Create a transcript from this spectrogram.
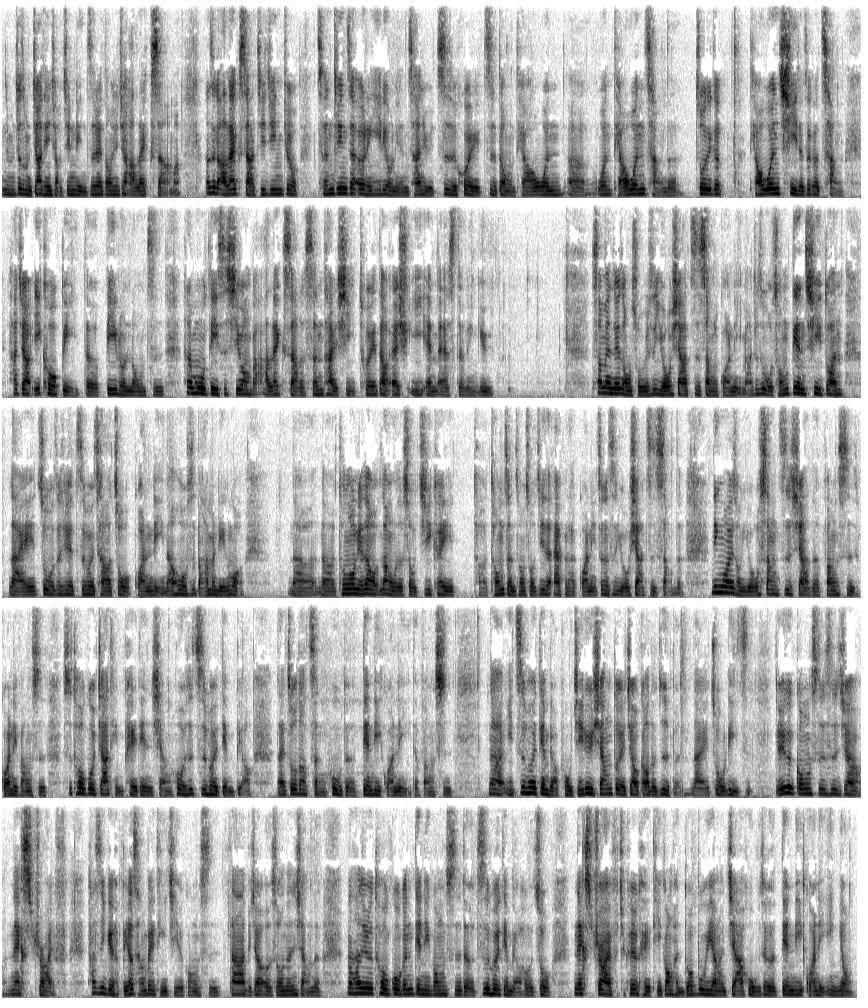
你们叫什么家庭小精灵之类东西叫 Alexa 嘛？那这个 Alexa 基金就曾经在二零一六年参与智慧自动调温呃温调温厂的做一个调温器的这个厂。它叫 Ecobee 的 B 轮融资，它的目的是希望把 Alexa 的生态系推到 HEMS 的领域。上面这种属于是由下至上的管理嘛，就是我从电器端来做这些智慧插座管理，然后是把它们联网，那那通通连到让我的手机可以。呃，同整从手机的 App 来管理，这个是由下至上的。另外一种由上至下的方式管理方式，是透过家庭配电箱或者是智慧电表来做到整户的电力管理的方式。那以智慧电表普及率相对较高的日本来做例子，有一个公司是叫 Next Drive，它是一个比较常被提及的公司，大家比较耳熟能详的。那它就是透过跟电力公司的智慧电表合作，Next Drive 就可以可以提供很多不一样的加护这个电力管理应用。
